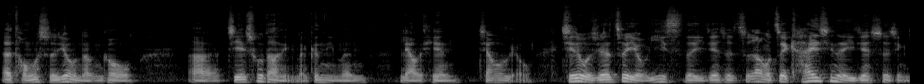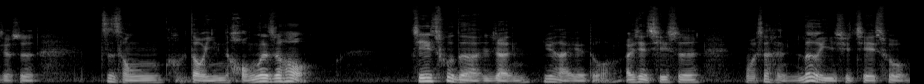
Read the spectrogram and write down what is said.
呃，同时又能够呃接触到你们，跟你们聊天交流。其实我觉得最有意思的一件事，让我最开心的一件事情，就是自从抖音红了之后。接触的人越来越多，而且其实我是很乐意去接触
